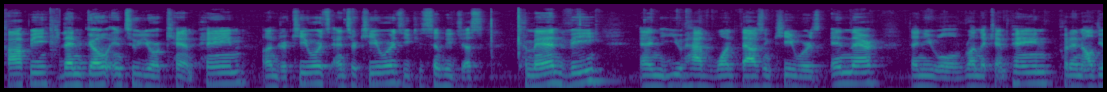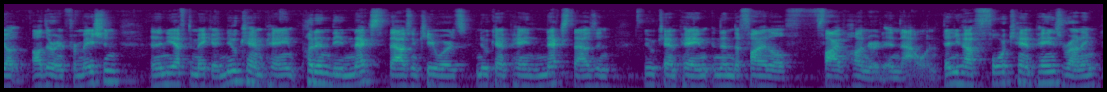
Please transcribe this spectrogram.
copy, then go into your campaign under keywords, enter keywords. You can simply just command V and you have 1000 keywords in there. Then you will run the campaign, put in all the other information, and then you have to make a new campaign, put in the next thousand keywords, new campaign, next thousand, new campaign, and then the final 500 in that one. Then you have four campaigns running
